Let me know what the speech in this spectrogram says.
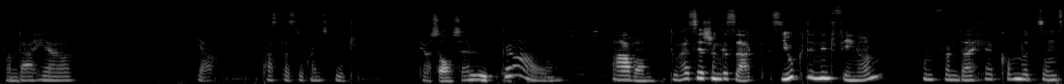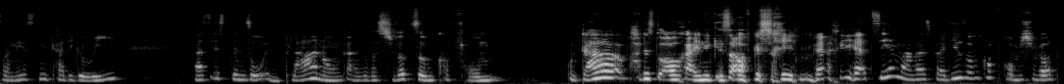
von daher, ja, passt das so ganz gut. Ja, ist auch sehr löblich. Genau. Aber du hast ja schon gesagt, es juckt in den Fingern und von daher kommen wir zu unserer nächsten Kategorie. Was ist denn so in Planung? Also was schwirrt so im Kopf rum? Und da hattest du auch einiges aufgeschrieben, Mary. Erzähl mal, was bei dir so im Kopf rumschwirrt.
